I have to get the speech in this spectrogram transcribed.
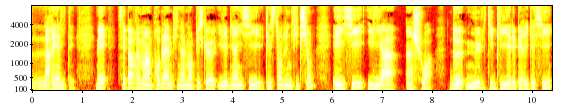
la réalité. Mais c'est pas vraiment un problème finalement, puisqu'il est bien ici question d'une fiction, et ici il y a un choix de multiplier les péripéties.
